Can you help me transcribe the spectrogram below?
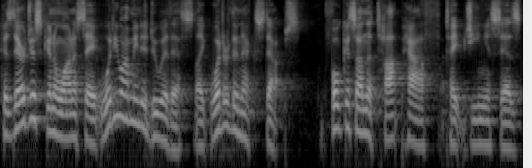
because they're just going to want to say what do you want me to do with this? Like what are the next steps? Focus on the top half type geniuses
